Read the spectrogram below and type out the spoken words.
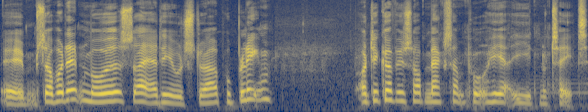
Øhm, så på den måde, så er det jo et større problem, og det gør vi så opmærksom på her i et notat.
